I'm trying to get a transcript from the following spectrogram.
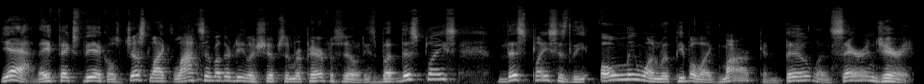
Yeah, they fix vehicles just like lots of other dealerships and repair facilities, but this place, this place is the only one with people like Mark and Bill and Sarah and Jerry.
